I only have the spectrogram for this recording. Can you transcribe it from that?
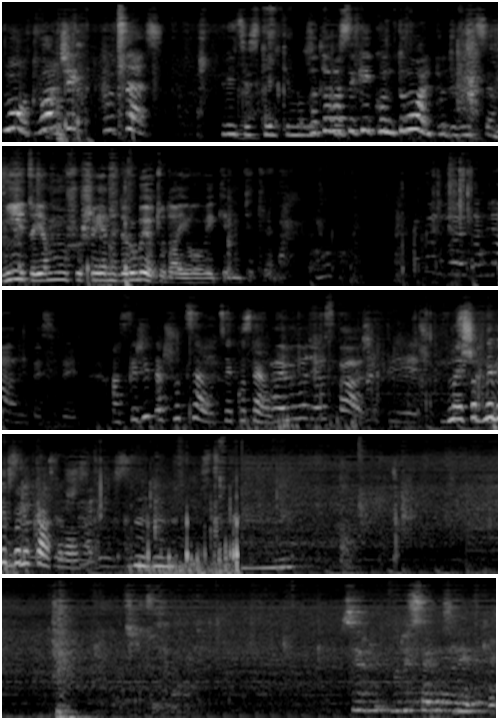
Ну, творчий процес. Дивіться, скільки ми Зато у вас такий контроль, подивіться. Ні, то я мушу, що я не доробив туди його викинути треба. А скажіть, а що це, оцей котел? Хай Володя розкаже. Ну, і щоб не відволікати вас. Будуть сирні нитки.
